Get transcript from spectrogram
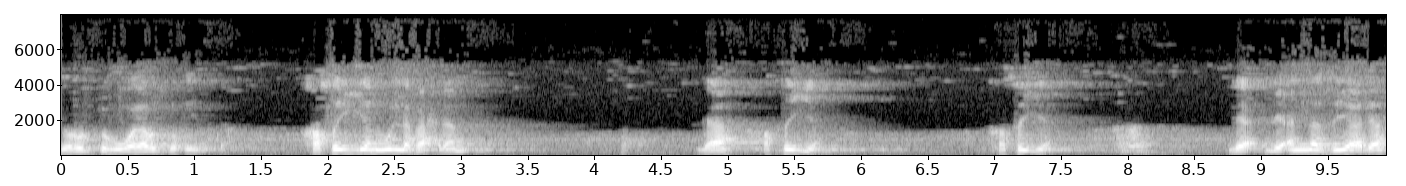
يرده ويرد قيمته. خصيا ولا فحلا؟ لا خصيا. خصيا. لأن الزيادة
